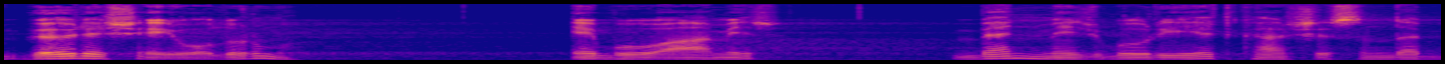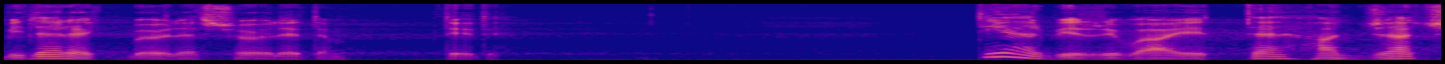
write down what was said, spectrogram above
Böyle şey olur mu? Ebu Amir, ben mecburiyet karşısında bilerek böyle söyledim, dedi. Diğer bir rivayette Haccac,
